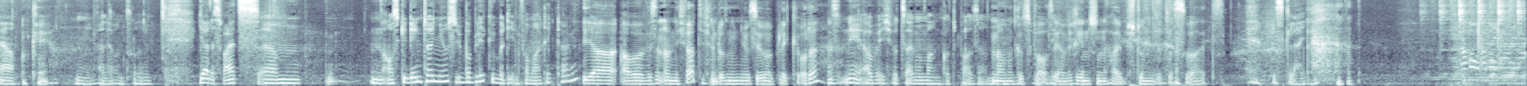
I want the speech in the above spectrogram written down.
Ja. Okay. Hm, alle unsere. Ja, das war jetzt ähm, ein ausgedehnter News-Überblick über die Informatiktage. Ja, aber wir sind noch nicht fertig mit unserem News-Überblick, oder? Also, nee, aber ich würde sagen, wir machen kurz Pause. Machen wir kurz Pause, ja, wir reden schon eine halbe Stunde, das war jetzt. Bis gleich.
